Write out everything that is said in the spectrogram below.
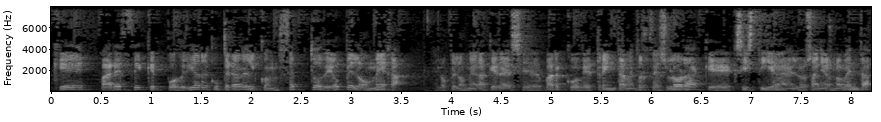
que parece que podría recuperar el concepto de Opel Omega. El Opel Omega, que era ese barco de 30 metros de eslora que existía en los años 90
